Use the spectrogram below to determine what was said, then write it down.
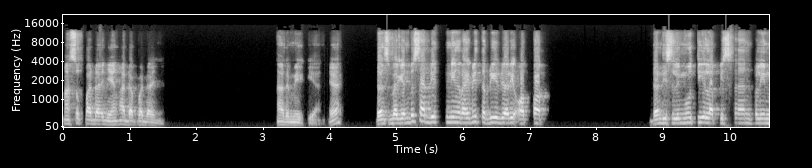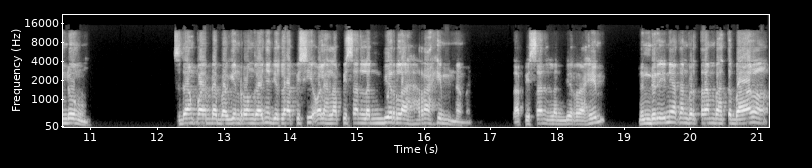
masuk padanya, yang ada padanya. Nah demikian ya. Dan sebagian besar dinding rahim ini terdiri dari otot, dan diselimuti lapisan pelindung. Sedang pada bagian rongganya dilapisi oleh lapisan lendir lah rahim namanya. Lapisan lendir rahim. Lendir ini akan bertambah tebal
